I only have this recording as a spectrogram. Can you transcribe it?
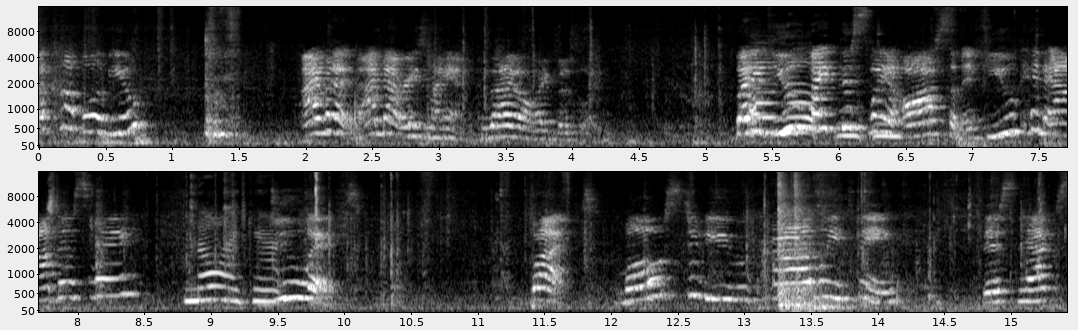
A couple of you. I'm gonna, I'm not raising my hand because I don't like this way. But if you like this way, awesome. If you can add this way, No, I can't. do it. But most of you probably think this next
